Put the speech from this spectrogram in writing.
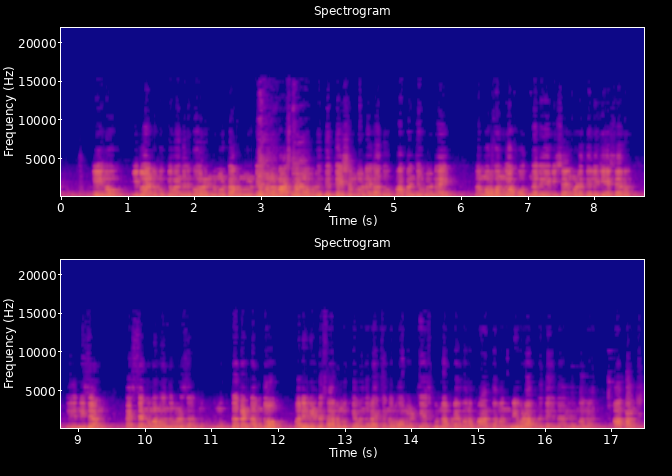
నేను ఇలాంటి ముఖ్యమంత్రికి రెండు మూడు టర్మ్లు ఉంటే మన రాష్ట్రం అభివృద్ధి దేశంలోనే కాదు ప్రపంచంలోనే నంబర్ వన్గా పోతుందనే విషయం కూడా తెలియజేశారు. ఇది నిజం. ఖచ్చితంగా మనం అందరం కూడా ముక్త కంఠంతో మరీ రెండు సార్లు ముఖ్యమంత్రిగా చంద్రబాబు నాయుడు చేసుకున్నప్పుడే మన ప్రాంతం అన్ని కూడా అభివృద్ధి అవుతాయని మన ఆకాంక్ష.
